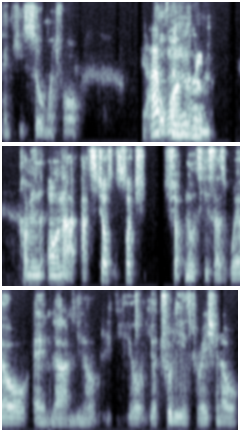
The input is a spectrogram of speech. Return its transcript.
thank you so much for, Absolutely. for one, um, coming on at, at just such short notice as well. And um, you know, you're you're truly inspirational.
